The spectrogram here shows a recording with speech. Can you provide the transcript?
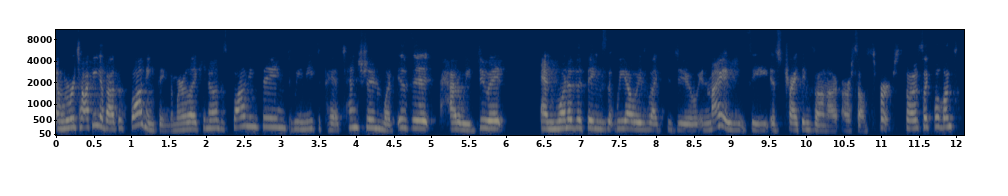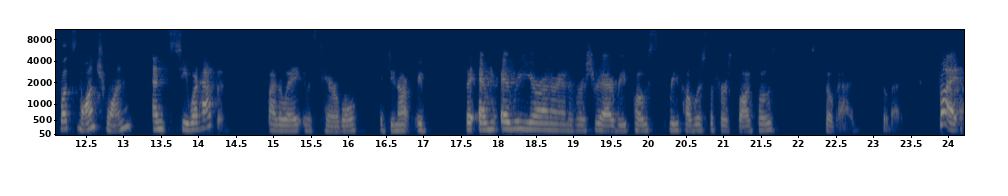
and we were talking about this blogging thing and we were like you know this blogging thing do we need to pay attention? What is it? How do we do it and one of the things that we always like to do in my agency is try things on our, ourselves first. So i was like well let's let's launch one and see what happens. By the way it was terrible. I do not but every, every year on our anniversary i repost republish the first blog post. So bad so bad. But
